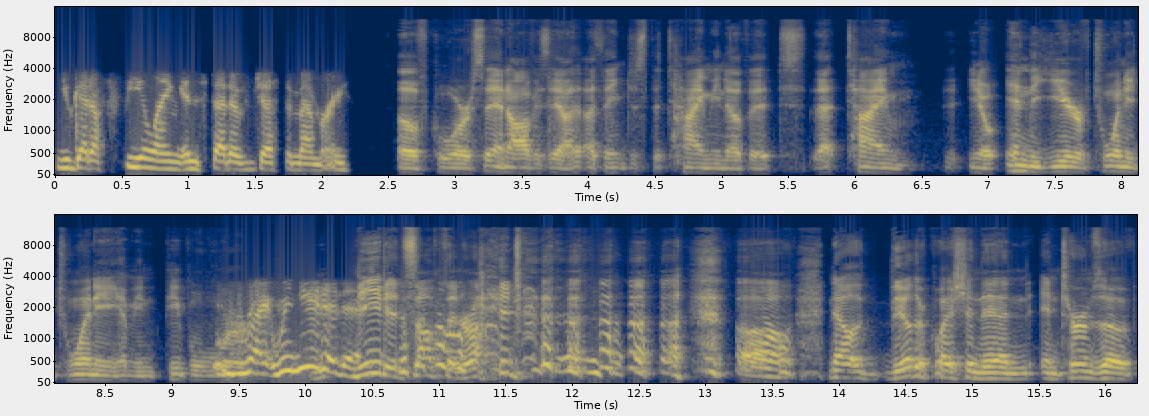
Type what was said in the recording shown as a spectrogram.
you get a feeling instead of just a memory. Of course. And obviously, I, I think just the timing of it, that time you know, in the year of 2020, I mean, people were right. We needed it. Needed something, right? oh, now the other question then, in terms of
